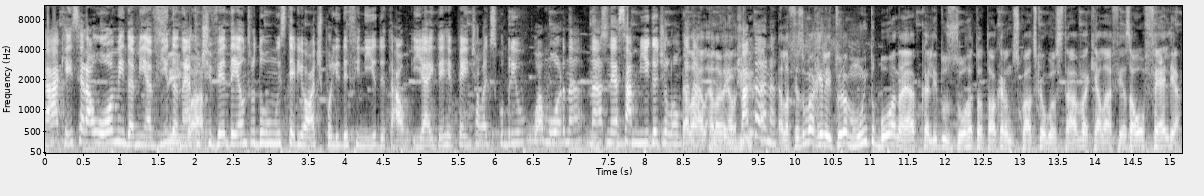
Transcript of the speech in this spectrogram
ah, quem será o homem da minha vida, Sim, né? claro. Tu te vê dentro de um estereótipo ali definido e tal. E aí de repente ela descobriu o amor na, na- nessa amiga de longa Ela, data. ela- ela- Bacana. ela fez uma releitura muito boa na época ali do Zorra Total, que era um dos quadros que eu gostava, que ela fez a Ofélia,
